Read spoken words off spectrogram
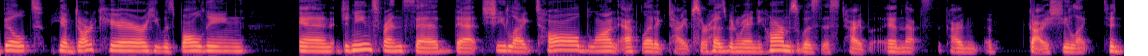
built. He had dark hair. He was balding, And Janine's friend said that she liked tall, blonde, athletic types. Her husband, Randy Harms, was this type, and that's the kind of guy she liked to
